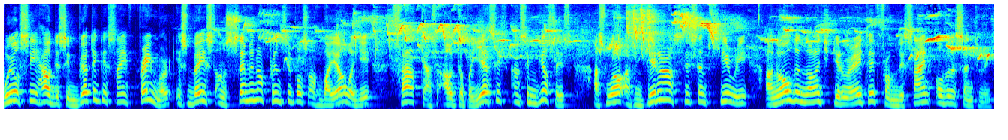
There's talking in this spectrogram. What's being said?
we will see how the symbiotic design framework is based on seminal principles of biology such as autopoiesis and symbiosis, as well as general systems theory and all the knowledge generated from design over the centuries.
